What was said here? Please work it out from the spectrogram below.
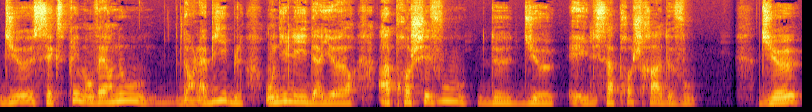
Dieu s'exprime envers nous dans la Bible. On y lit d'ailleurs Approchez-vous de Dieu et il s'approchera de vous. Dieu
